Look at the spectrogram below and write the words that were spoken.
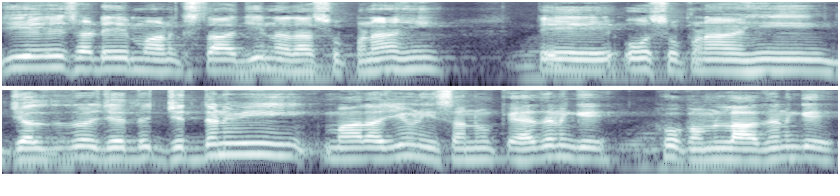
ਜੀ ਇਹ ਸਾਡੇ ਮਾਨਕ ਉਸਤਾਦ ਜੀ ਇਹਨਾਂ ਦਾ ਸੁਪਨਾ ਸੀ। ਤੇ ਉਹ ਸੁਪਨਾ ਅਸੀਂ ਜਲਦ ਤੋਂ ਜਲਦ ਜਿੱਦਣ ਵੀ ਮਹਾਰਾਜ ਜੀ ਹੁਣੀ ਸਾਨੂੰ ਕਹਿ ਦੇਣਗੇ ਹੁਕਮ ਲਾ ਦੇਣਗੇ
